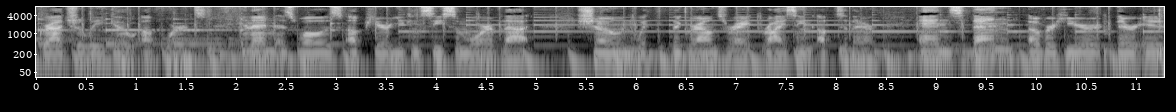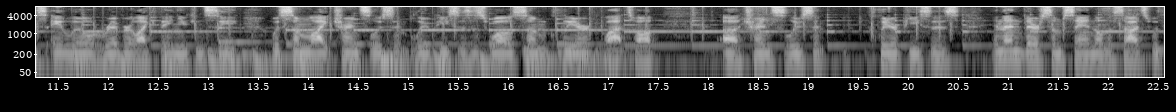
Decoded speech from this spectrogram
gradually go upwards and then as well as up here you can see some more of that shown with the grounds rate rising up to there and then over here there is a little river like thing you can see with some light translucent blue pieces as well as some clear flat top uh, translucent clear pieces and then there's some sand on the sides with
